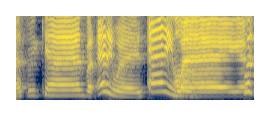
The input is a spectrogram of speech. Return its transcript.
guess we can. But anyways, Anyway, um, But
